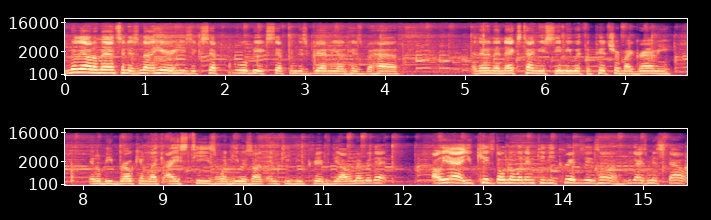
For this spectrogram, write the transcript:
Emilliano Mansyn is not here. He's accept will be accepting this Grammy on his behalf. And then the next time you see me with a picture of my Grammy, it'll be broken like Ice T's when he was on MTV Cribs. Do y'all remember that? Oh yeah, you kids don't know what MTV Cribs is, huh? You guys missed out.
